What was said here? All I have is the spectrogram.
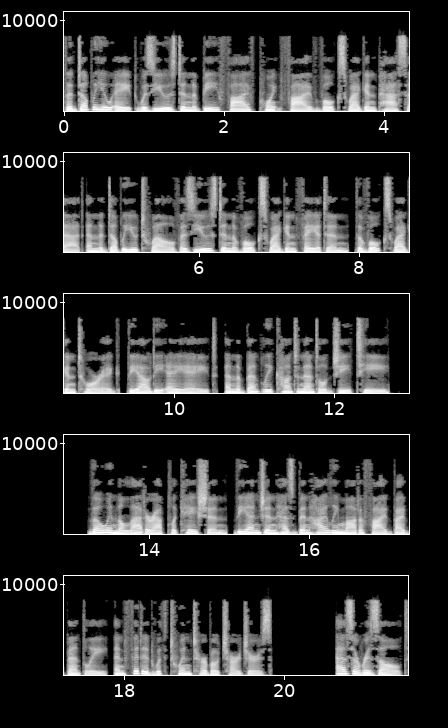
The W8 was used in the B5.5 Volkswagen Passat and the W12 is used in the Volkswagen Phaeton, the Volkswagen Touareg, the Audi A8, and the Bentley Continental GT, Though in the latter application, the engine has been highly modified by Bentley, and fitted with twin turbochargers. As a result,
